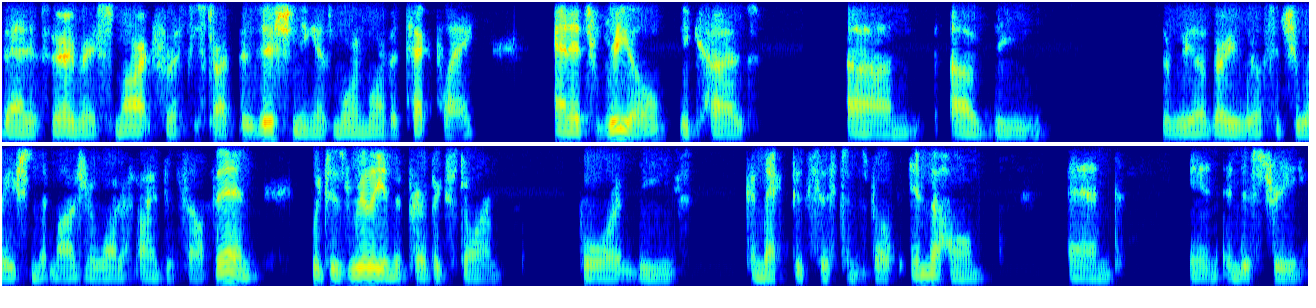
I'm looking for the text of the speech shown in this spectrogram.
that it's very, very smart for us to start positioning as more and more of a tech play. And it's real because um, of the the real, very real situation that modular water finds itself in, which is really in the perfect storm for these connected systems, both in the home and in industry,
